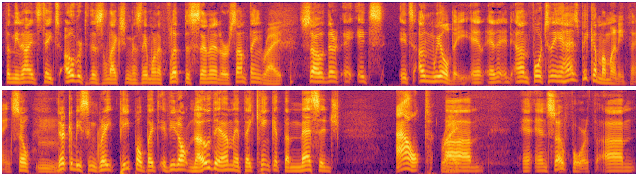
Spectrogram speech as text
from the United States over to this election because they want to flip the Senate or something. Right. So there, it's it's unwieldy, and, and it unfortunately it has become a money thing. So mm. there could be some great people, but if you don't know them, if they can't get the message out, right, um, and, and, so forth, um,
